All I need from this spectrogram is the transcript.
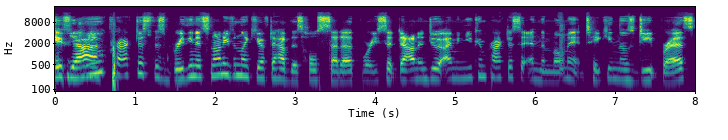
if yeah. you practice this breathing, it's not even like you have to have this whole setup where you sit down and do it. I mean, you can practice it in the moment, taking those deep breaths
